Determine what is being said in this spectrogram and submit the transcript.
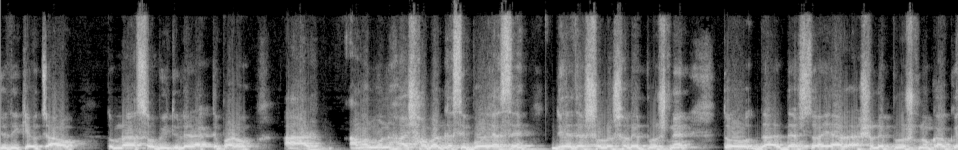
যদি কেউ চাও, তোমরা ছবি তুলে রাখতে পারো। আর আমার মনে হয় সবার কাছে বই আছে, দুই হাজার ষোলো সালের প্রশ্নের। তো আর আসলে প্রশ্ন কাউকে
